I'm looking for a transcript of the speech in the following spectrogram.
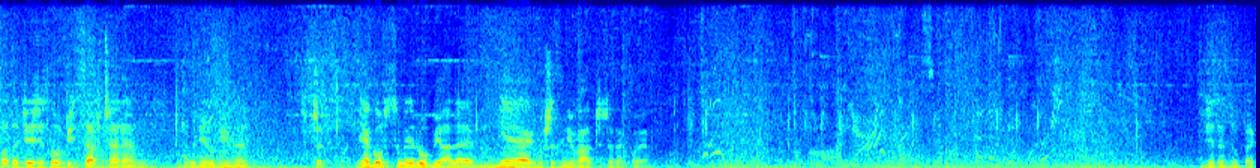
Podejdzie się znowu bić z Archerem, którego nie lubimy. Ja go w sumie lubię, ale nie jak muszę z nim walczyć, że tak powiem. Gdzie ten dupek?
